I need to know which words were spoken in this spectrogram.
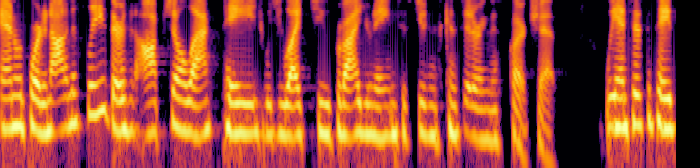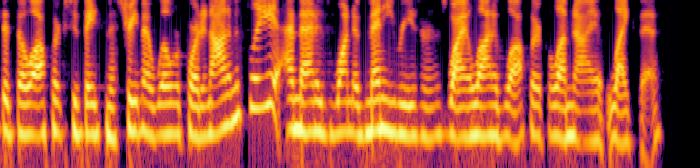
can report anonymously. There's an optional last page. Would you like to provide your name to students considering this clerkship? We anticipate that the law clerks who face mistreatment will report anonymously. And that is one of many reasons why a lot of law clerk alumni like this.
